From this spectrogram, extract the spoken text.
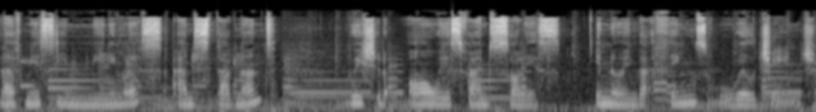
life may seem meaningless and stagnant, we should always find solace in knowing that things will change.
